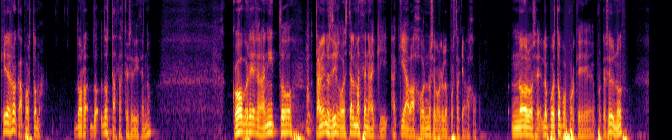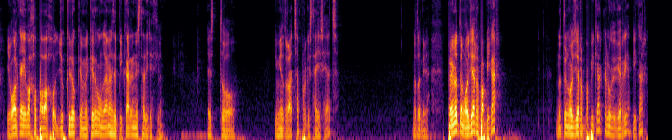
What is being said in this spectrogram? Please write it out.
¿Quieres roca? Pues toma. Dos, dos tazas que se dicen, ¿no? Cobre, granito. También os digo, este almacén aquí, aquí abajo, no sé por qué lo he puesto aquí abajo. No lo sé, lo he puesto pues porque, porque soy un noob. Igual que ahí bajo para abajo, yo creo que me quedo con ganas de picar en esta dirección. Esto... Y mi otro hacha, porque está ahí ese hacha. No tengo idea. Pero no tengo hierro para picar. No tengo hierro para picar, que es lo que querría, picar.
